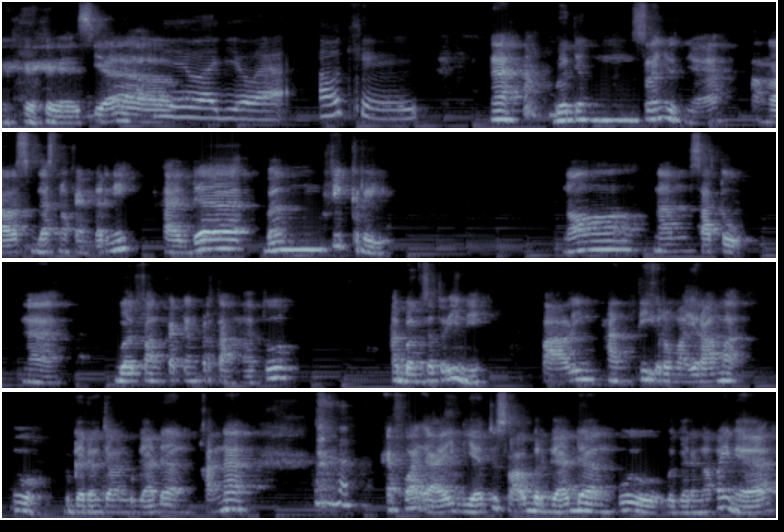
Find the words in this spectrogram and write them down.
Siap. Gila gila. Oke. Okay. Nah, buat yang selanjutnya tanggal 11 November nih ada Bang Fikri 061. Nah, buat fun fact yang pertama tuh Abang satu ini paling anti rumah irama. Uh, begadang jangan begadang. Karena FYI dia tuh selalu bergadang. Uh, begadang ngapain ya?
